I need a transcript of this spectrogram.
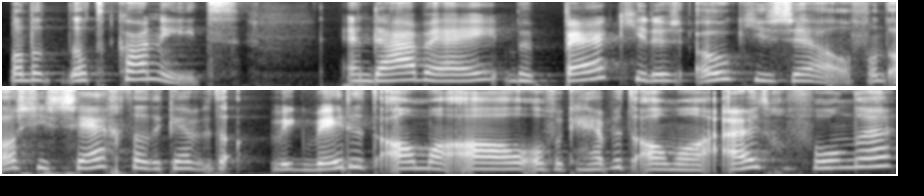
Want dat, dat kan niet. En daarbij beperk je dus ook jezelf. Want als je zegt dat ik, heb ik weet het allemaal al of ik heb het allemaal uitgevonden,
